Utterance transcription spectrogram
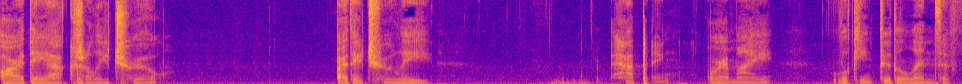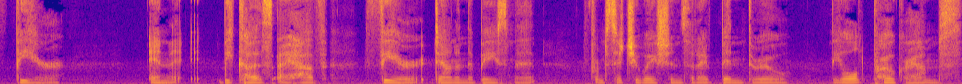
are they actually true? Are they truly happening? Or am I looking through the lens of fear? And because I have fear down in the basement from situations that I've been through, the old programs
